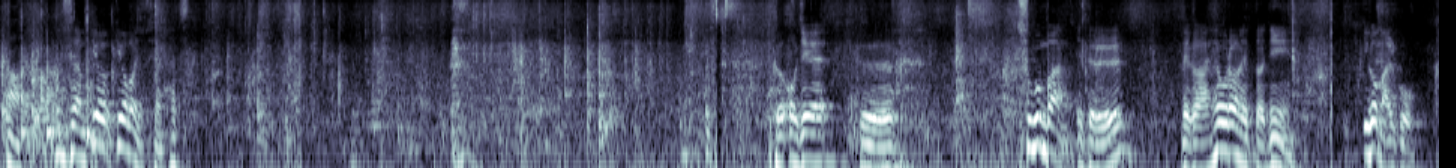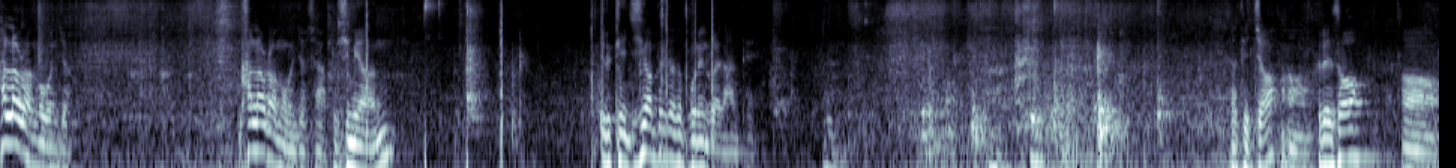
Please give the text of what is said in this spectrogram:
그 아, 혹시 한번 띄워, 띄워봐 주세요. 같이. 그 어제 그 수군반 애들 내가 해오라고 했더니 이거 말고 칼라로 한 거 먼저. 칼라로 한 거 먼저. 자, 보시면 이렇게 이제 시간 펼쳐서 보낸 거야, 나한테. 자, 됐죠? 어, 그래서, 어,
